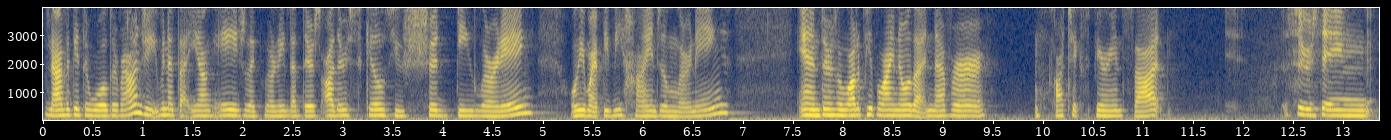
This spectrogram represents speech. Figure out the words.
navigate the world around you even at that young age like learning that there's other skills you should be learning or you might be behind in learning and there's a lot of people i know that never got to experience that So you're saying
